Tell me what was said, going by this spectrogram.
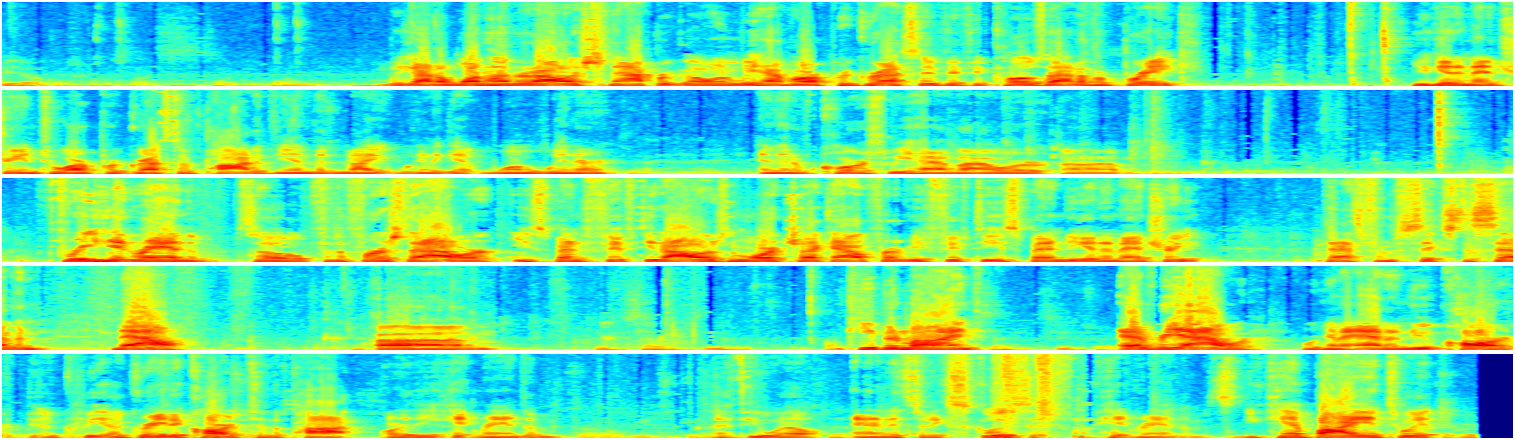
We got a $100 snapper going. We have our progressive. If you close out of a break, you get an entry into our progressive pot. At the end of the night, we're going to get one winner. And then, of course, we have our um, free hit random. So for the first hour, you spend $50 or more at checkout. For every 50 you spend, you get an entry. That's from 6 to 7. Now, um, keep in mind, every hour we're going to add a new card, a, graded card to the pot or the hit random, if you will, and it's an exclusive hit random. You can't buy into it.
